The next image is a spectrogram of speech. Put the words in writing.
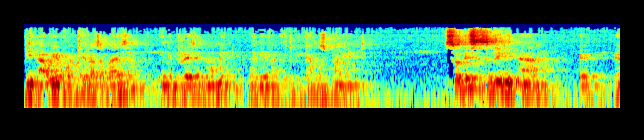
Be aware of whatever is arising in the present moment whenever it becomes prominent. So, this is really um, a, a,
